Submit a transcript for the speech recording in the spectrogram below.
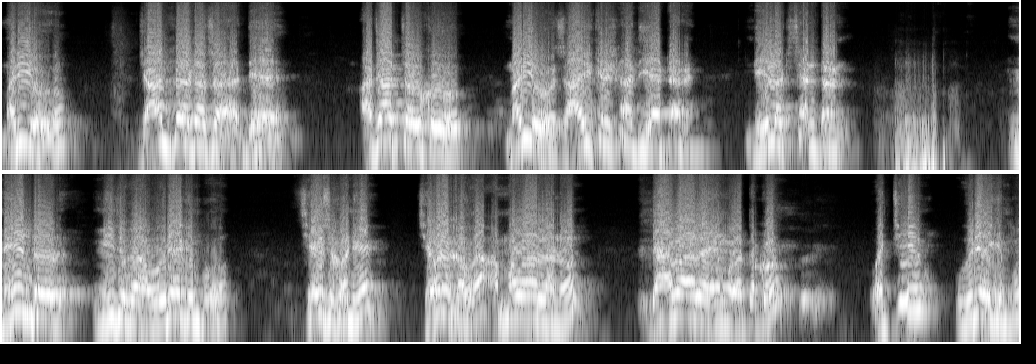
మరియు జాన్పేట స- ఆజాద్ చౌక్ మరియు Sai Krishna theatre deluxe centre. Main road మీదుగా ఊరేగింపు చేసుకొని చివరకు అమ్మవార్లను దేవాలయం వద్దకు వచ్చి ఊరేగింపు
